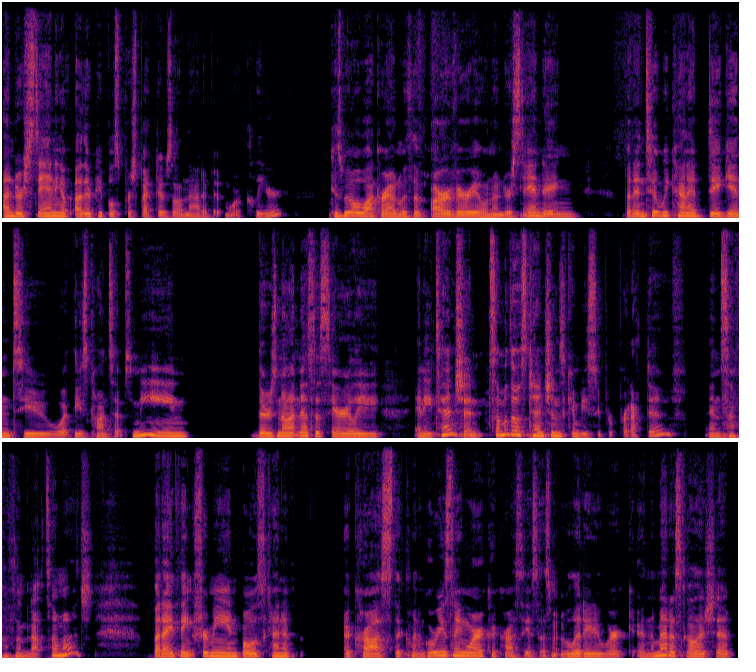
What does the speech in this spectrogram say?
understanding of other people's perspectives on that a bit more clear. Because we all walk around with our very own understanding, but until we kind of dig into what these concepts mean, there's not necessarily any tension. Some of those tensions can be super productive and some of them not so much. But I think for me, in both kind of across the clinical reasoning work, across the assessment validity work, and the meta scholarship,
